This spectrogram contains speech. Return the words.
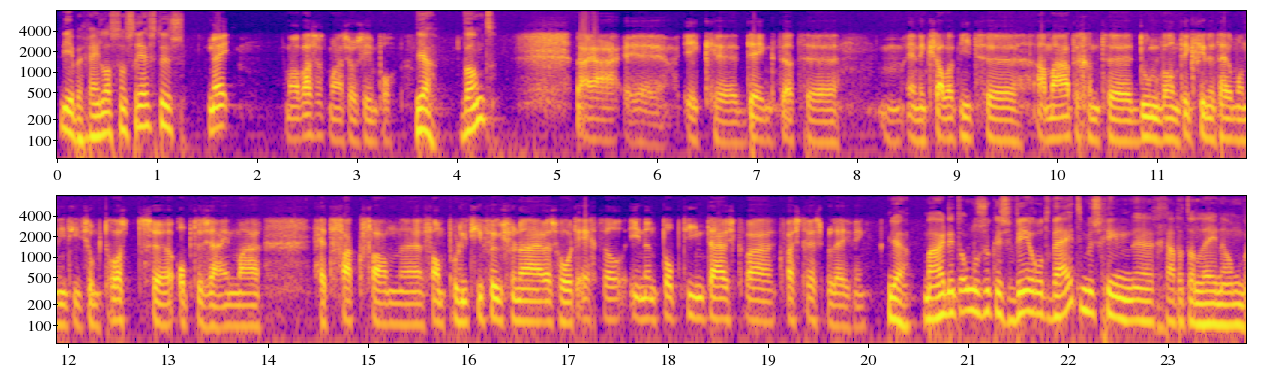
Die hebben geen last van stress dus. Nee, maar was het maar zo simpel. Ja, want? Nou ja, eh, ik eh, denk dat... Uh, en ik zal het niet aanmatigend doen, want ik vind het helemaal niet iets om trots op te zijn. Maar het vak van, van politiefunctionaris hoort echt wel in een top 10 thuis qua, qua stressbeleving. Ja, maar dit onderzoek is wereldwijd. Misschien gaat het alleen om,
